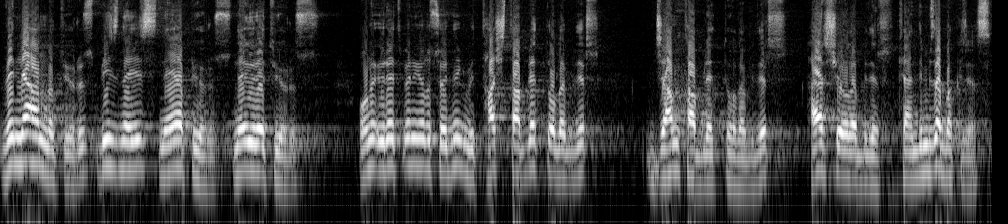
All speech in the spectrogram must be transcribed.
ve ne anlatıyoruz? Biz neyiz, ne yapıyoruz, ne üretiyoruz? Onu üretmenin yolu söylediğim gibi taş tablet de olabilir, cam tablet de olabilir, her şey olabilir. Kendimize bakacağız.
